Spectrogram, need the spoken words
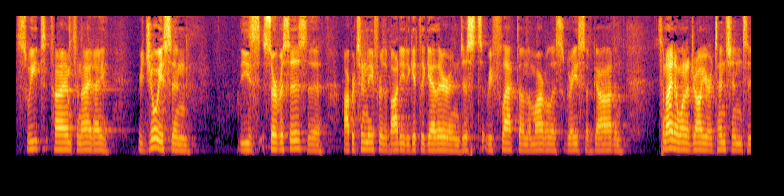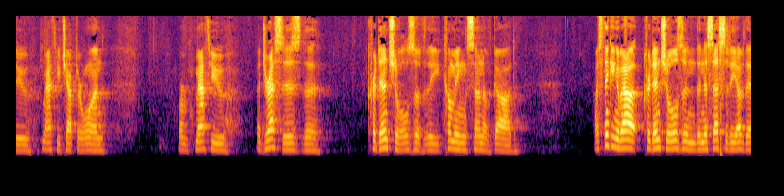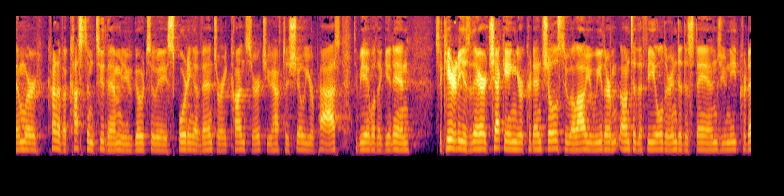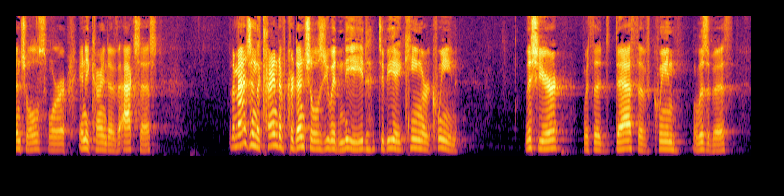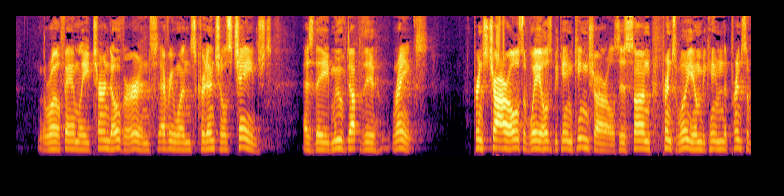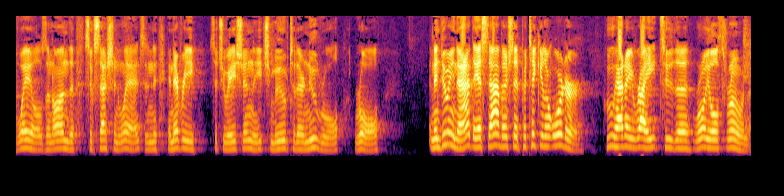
sweet time tonight. I rejoice in these services, the opportunity for the body to get together and just reflect on the marvelous grace of God. And tonight I want to draw your attention to Matthew chapter 1, where Matthew addresses the credentials of the coming Son of God. I was thinking about credentials and the necessity of them. We're kind of accustomed to them. You go to a sporting event or a concert, you have to show your pass to be able to get in. Security is there checking your credentials to allow you either onto the field or into the stands. You need credentials for any kind of access. But imagine the kind of credentials you would need to be a king or queen. This year, with the death of Queen Elizabeth, the royal family turned over and everyone's credentials changed as they moved up the ranks. Prince Charles of Wales became King Charles. His son, Prince William, became the Prince of Wales, and on the succession went. And in every situation, each moved to their new role, role. And in doing that, they established a particular order who had a right to the royal throne.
